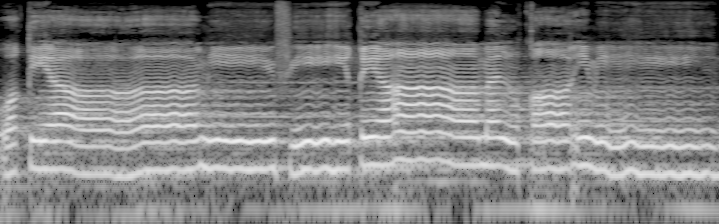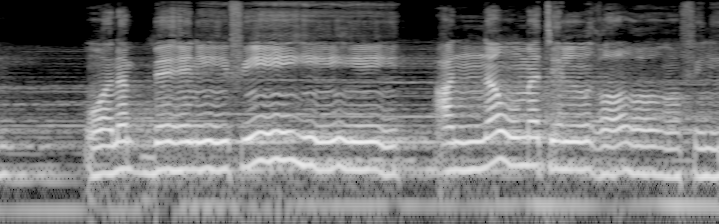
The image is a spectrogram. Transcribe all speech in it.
وقيامي فيه قيام القائمين. ونبهني فيه عن نومة الغافلين.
